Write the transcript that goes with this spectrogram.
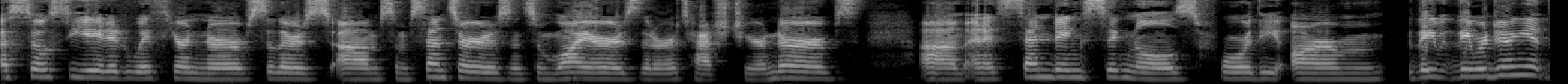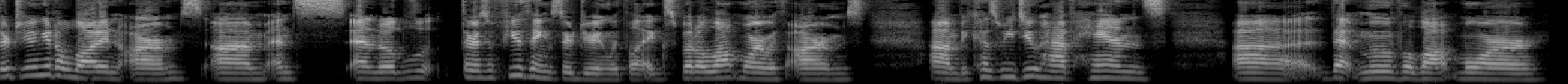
associated with your nerves. So there's um, some sensors and some wires that are attached to your nerves, um, and it's sending signals for the arm. They they were doing it. They're doing it a lot in arms, um, and and a, there's a few things they're doing with legs, but a lot more with arms, um, because we do have hands uh, that move a lot more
